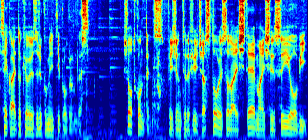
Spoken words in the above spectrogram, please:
世界と共有するコミュニティプログラムです。ショートコンテンツ Vision to the Future Stories と題して毎週水曜日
